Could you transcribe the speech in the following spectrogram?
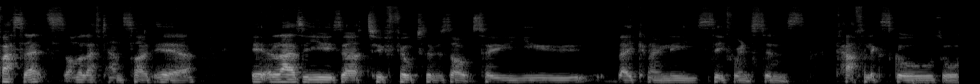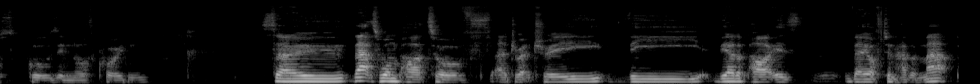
facets on the left hand side here, it allows a user to filter the results so you they can only see for instance Catholic schools or schools in North Croydon. So that's one part of a directory. The the other part is they often have a map,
